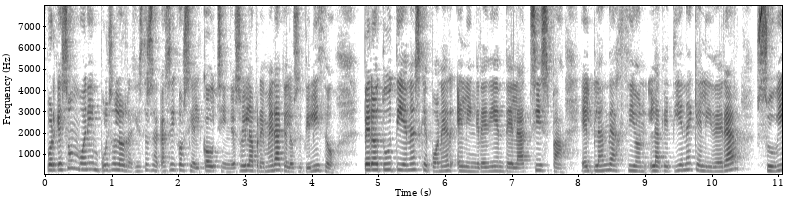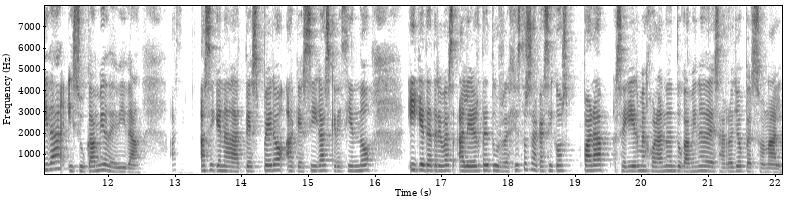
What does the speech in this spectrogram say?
Porque es un buen impulso los registros acásicos y el coaching. Yo soy la primera que los utilizo. Pero tú tienes que poner el ingrediente, la chispa, el plan de acción, la que tiene que liderar su vida y su cambio de vida. Así que nada, te espero a que sigas creciendo y que te atrevas a leerte tus registros acásicos para seguir mejorando en tu camino de desarrollo personal.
